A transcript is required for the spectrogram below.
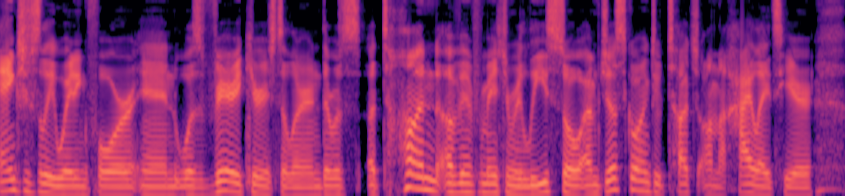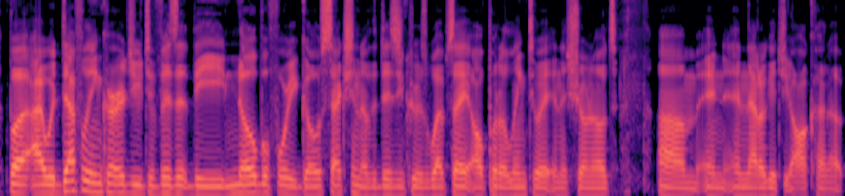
anxiously waiting for and was very curious to learn. There was a ton of information released, so I'm just going to touch on the highlights here. But I would definitely encourage you to visit the Know Before You Go section of the Disney Cruise website. I'll put a link to it in the show notes. Um, and and that'll get you all cut up.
